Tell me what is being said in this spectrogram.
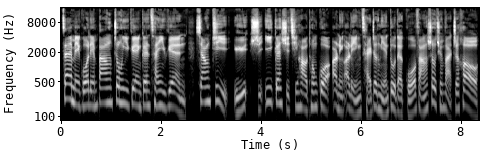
在美国联邦众议院跟参议院相继于十一跟十七号通过二零二零财政年度的国防授权法之后，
